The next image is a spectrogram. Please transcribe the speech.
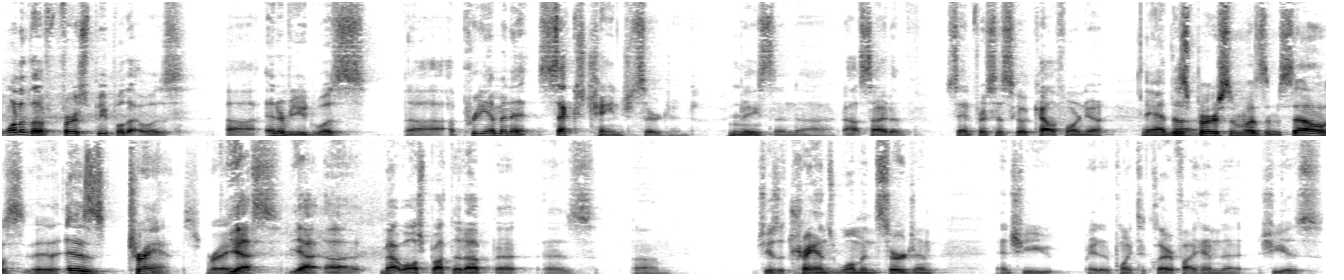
one of the first people that was uh, interviewed was uh, a preeminent sex change surgeon based in uh, outside of San Francisco, California. Yeah, this person was themselves is trans, right? Yes, yeah. Uh, Matt Walsh brought that up at, as um, she's a trans woman surgeon, and she made it a point to clarify him that she is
